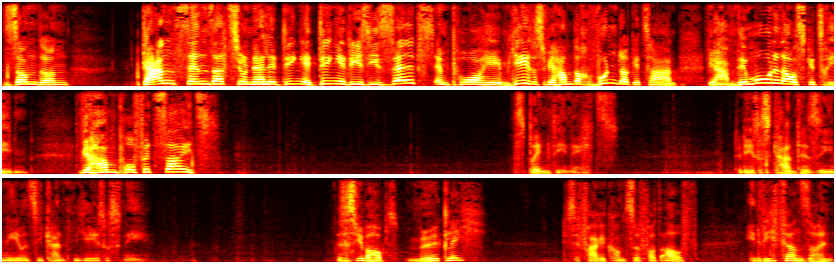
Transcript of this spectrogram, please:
sondern ganz sensationelle Dinge, Dinge, die sie selbst emporheben. Jesus, wir haben doch Wunder getan. Wir haben Dämonen ausgetrieben. Wir haben prophezeit. Das bringt ihnen nichts. Denn Jesus kannte sie nie und sie kannten Jesus nie. Ist es überhaupt möglich? Diese Frage kommt sofort auf. Inwiefern sollen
